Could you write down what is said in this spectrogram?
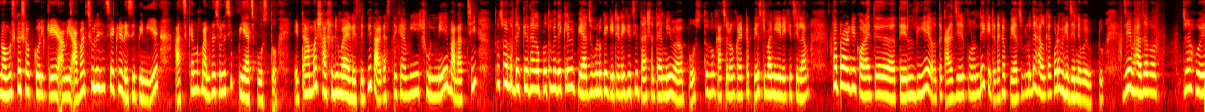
নমস্কার সকলকে, আমি আবার চলে এসেছি একটা রেসিপি নিয়ে। আজকে আমি বানাতে চলেছি পেঁয়াজ পোস্ত। এটা আমার শাশুড়ি মায়ের রেসিপি তার কাছ থেকে আমি শুনে বানাচ্ছি। তো চলো দেখতে থাকো, প্রথমে দেখলে আমি পেঁয়াজগুলোকে কেটে রেখেছি, তার সাথে আমি পোস্ত এবং কাঁচা লঙ্কার একটা পেস্ট বানিয়ে রেখেছিলাম। তারপর আর কি কড়াইতে তেল দিয়ে, ওতে কালো জিরে ফোড়ন দিয়ে কেটে রাখা পেঁয়াজগুলো দিয়ে হালকা করে ভেজে নেব একটু। যে ভাজা যা হয়ে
